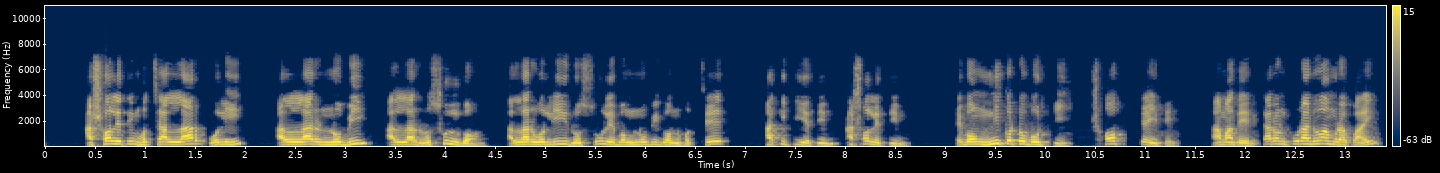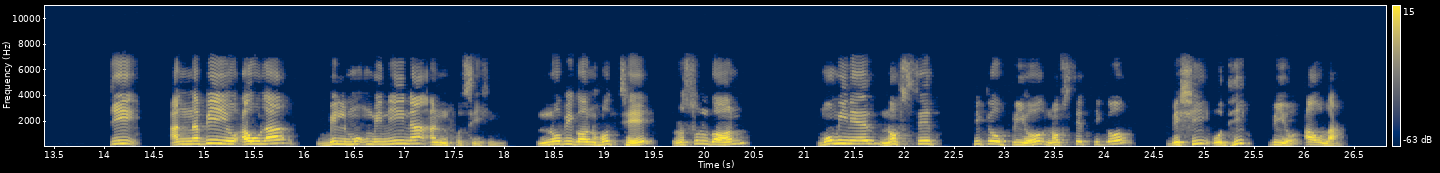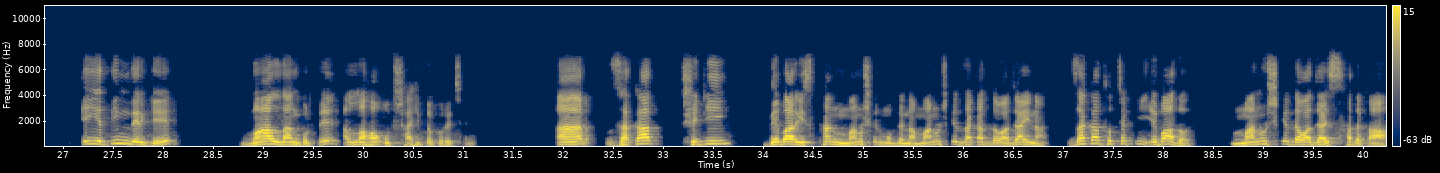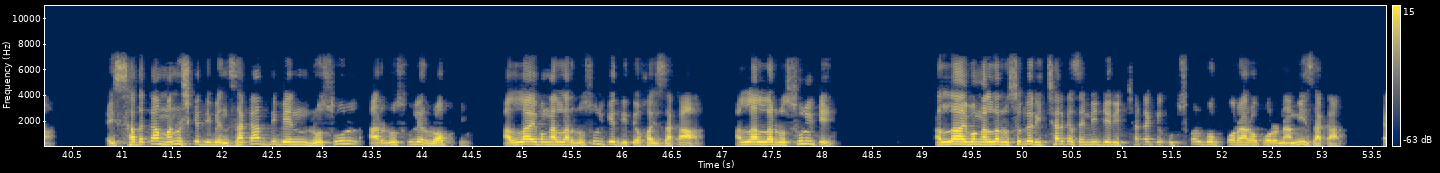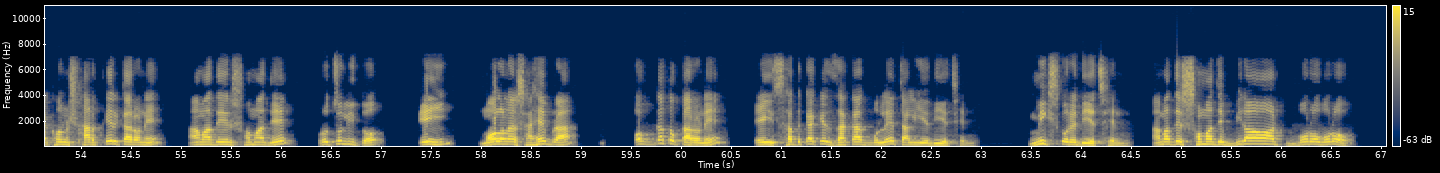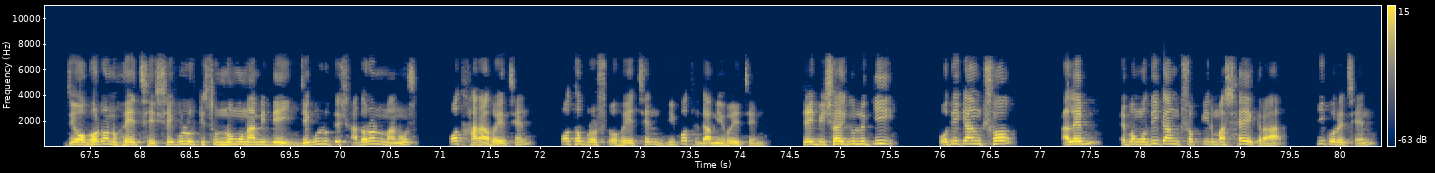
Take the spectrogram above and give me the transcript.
আসল এতিম হচ্ছে আল্লাহর অলি আল্লাহর নবী, আল্লাহর রসুলগণ। আল্লাহর অলি রসুল এবং নবীগণ হচ্ছে হাকিকি এতিম, আসল এতিম এবং নিকটবর্তী সবচাইতে আমাদের। কারণ কোরআনেও আমরা পাই কি, আন্নাবি আউলা বিল মুমিনিনা আনফুসিহিম। নবীগণ হচ্ছে রসুলগণ, মমিনের নফসের থেকেও প্রিয়, নফসের থেকেও বেশি অধিক প্রিয় আউলা এই এতিমদেরকে মাল দান করতে আল্লাহ উৎসাহিত করেছেন। আর জাকাত সেটি দেবার স্থান মানুষের মধ্যে না। মানুষকে জাকাত দেওয়া যায় না। জাকাত হচ্ছে একটি এবাদত মানুষকে দেওয়া যায় সাদকা। এই সাদকা মানুষকে দিবেন জাকাত দিবেন রসুল আর রসুলের রবকে। আল্লাহ এবং আল্লাহর রসুলকে দিতে হয় জাকাত আল্লাহ আল্লাহর রসুলকে আল্লাহ এবং আল্লাহ রসুলের ইচ্ছার কাছে নিজের ইচ্ছাটাকে উৎসর্গ করার অপর নামই জাকাত এখন স্বার্থের কারণে আমাদের সমাজে প্রচলিত এই মৌলানা সাহেবরা অজ্ঞাত কারণে এই সাদকাকে জাকাত বলে চালিয়ে দিয়েছেন, মিক্স করে দিয়েছেন। আমাদের সমাজে বিরাট বড় বড় যে অঘটন হয়েছে, সেগুলোর কিছু নমুনা আমি দেই, যেগুলোতে সাধারণ মানুষ পথ হারা হয়েছেন, পথভ্রষ্ট হয়েছেন, বিপথগামী হয়েছেন। সেই বিষয়গুলো কি অধিকাংশ আলেম এবং অধিকাংশ পীর মাসায়েকরা কি করেছেন?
